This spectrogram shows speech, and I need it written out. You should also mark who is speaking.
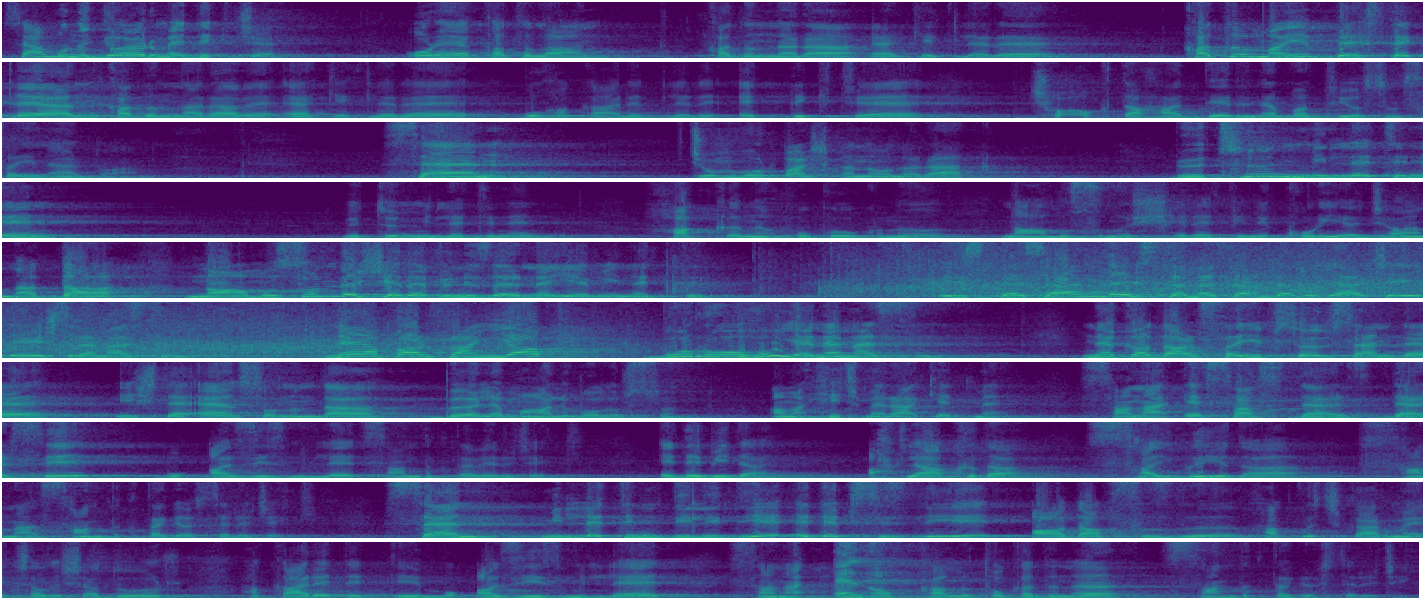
Speaker 1: Sen bunu görmedikçe oraya katılan kadınlara, erkeklere, katılmayıp destekleyen kadınlara ve erkeklere bu hakaretleri ettikçe çok daha derine batıyorsun Sayın Erdoğan. Sen Cumhurbaşkanı olarak bütün milletinin bütün milletinin hakkını, hukukunu, namusunu, şerefini koruyacağına da namusun ve şerefin üzerine yemin ettin. İstesen de istemesen de bu gerçeği değiştiremezsin. Ne yaparsan yap bu ruhu yenemezsin. Ne kadar sayıp sövsen de işte en sonunda böyle mağlup olursun. Ama hiç merak etme. Sana esas ders, dersi bu aziz millet sandıkta verecek. Edebi de, ahlakı da, saygıyı da sana sandıkta gösterecek. Sen milletin dili diye edepsizliği, adapsızlığı haklı çıkarmaya çalışa dur. Hakaret ettiğim bu aziz millet sana en okkalı tokadını sandıkta gösterecek.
